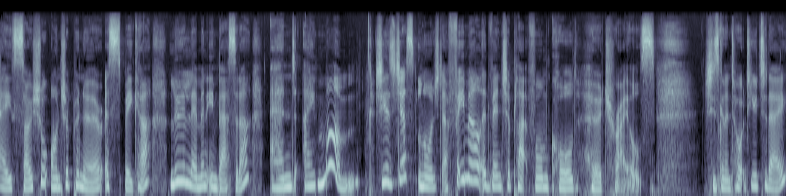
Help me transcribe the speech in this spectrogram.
a social entrepreneur, a speaker, Lululemon ambassador, and a mum. She has just launched a female adventure platform called Her Trails. She's going to talk to you today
